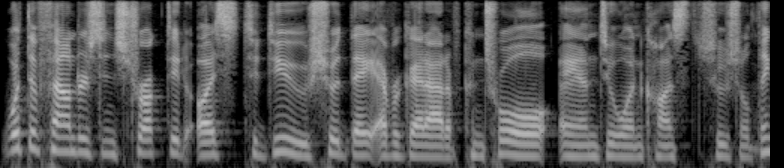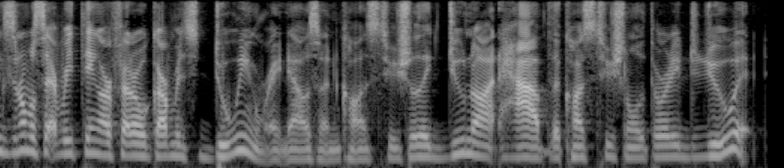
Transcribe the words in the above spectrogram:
what the founders instructed us to do should they ever get out of control and do unconstitutional things. And almost everything our federal government's doing right now is unconstitutional. They do not have the constitutional authority to do it.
